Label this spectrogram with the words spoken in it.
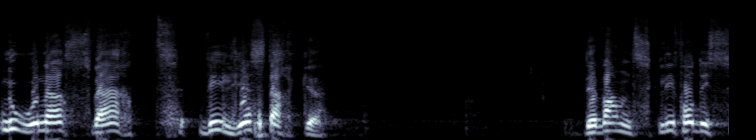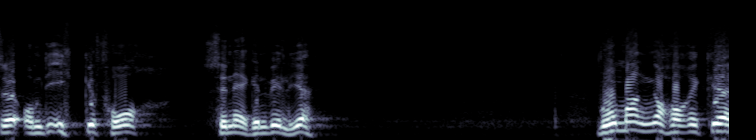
Noen er svært viljesterke. Det er vanskelig for disse om de ikke får sin egen vilje. Hvor mange har ikke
